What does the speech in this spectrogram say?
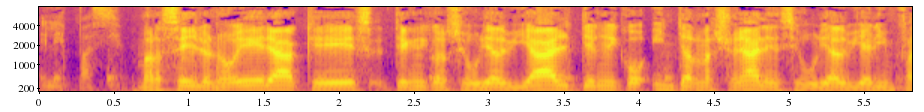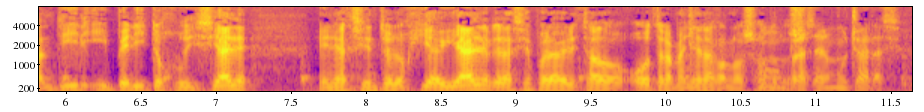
el espacio. Marcelo Noguera, que es técnico en seguridad vial, técnico internacional en seguridad vial infantil y perito judicial en accidentología vial. Gracias por haber estado otra mañana con nosotros. Un placer, muchas gracias.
